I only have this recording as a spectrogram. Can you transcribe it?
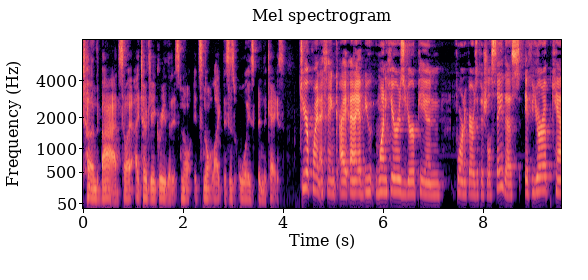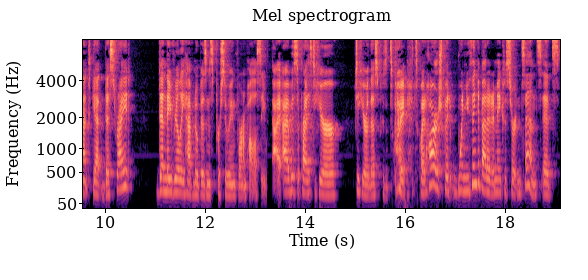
turned bad. So I, I totally agree that it's not it's not like this has always been the case to your point, I think I and I, you, one hears European foreign affairs officials say this: if Europe can't get this right, then they really have no business pursuing foreign policy. I, I was surprised to hear to hear this because it's quite it's quite harsh. But when you think about it, it makes a certain sense. It's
